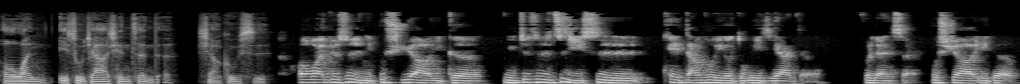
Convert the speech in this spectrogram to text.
O1 艺术家签证的小故事？O1 就是你不需要一个，你就是自己是可以当做一个独立接案的 freelancer，不需要一个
